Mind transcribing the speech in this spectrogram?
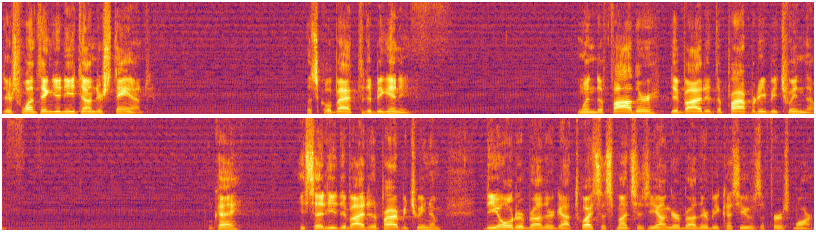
there's one thing you need to understand. Let's go back to the beginning. When the father divided the property between them, okay? He said he divided the property between them. The older brother got twice as much as the younger brother because he was the firstborn.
